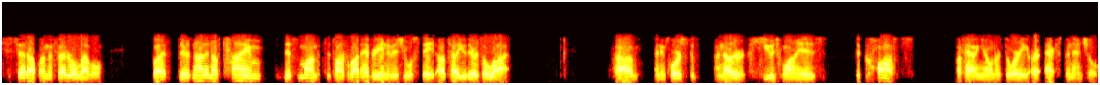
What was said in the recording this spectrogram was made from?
to set up on the federal level, but there's not enough time this month to talk about every individual state. I'll tell you, there's a lot. Um, and of course, the, another huge one is the costs of having your own authority are exponential.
